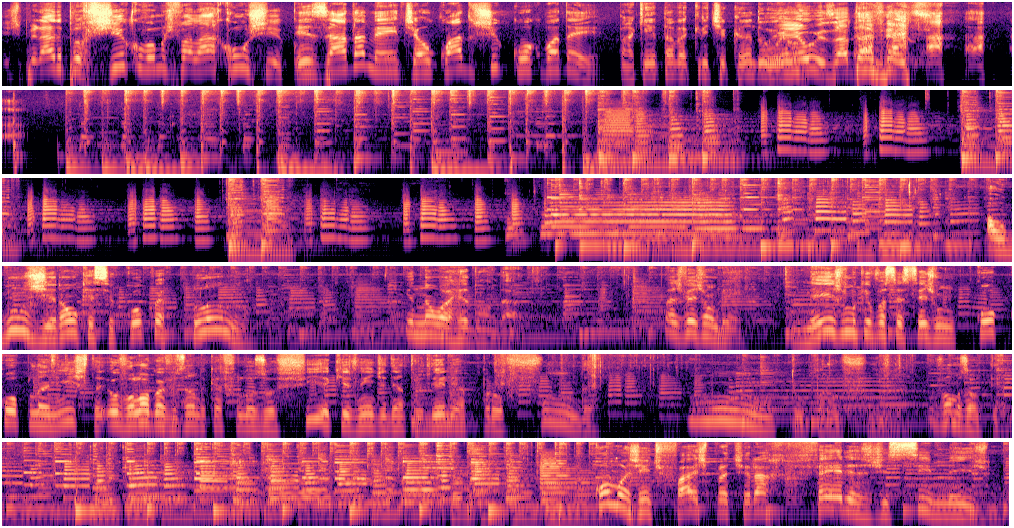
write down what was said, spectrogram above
Inspirado por Chico, vamos falar com o Chico. Exatamente, é o quadro Chico Coco, bota aí. Para quem estava criticando eu, Eu, exatamente. Alguns dirão que esse coco é plano e não arredondado. Mas vejam bem, mesmo que você seja um cocoplanista, eu vou logo avisando que a filosofia que vem de dentro dele é profunda, muito profunda. Vamos ao tema. Como a gente faz para tirar férias de si mesmo?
